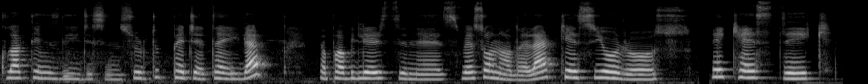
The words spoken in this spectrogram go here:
kulak temizleyicisini sürtüp peçete ile yapabilirsiniz. Ve son olarak kesiyoruz. Ve kestik.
